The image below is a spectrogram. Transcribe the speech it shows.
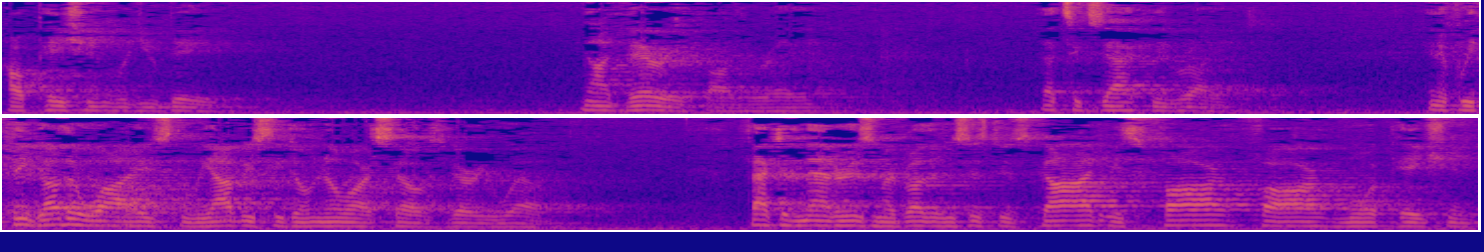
How patient would you be? Not very, Father Ray. That's exactly right. And if we think otherwise, then we obviously don't know ourselves very well. The fact of the matter is, my brothers and sisters, God is far, far more patient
